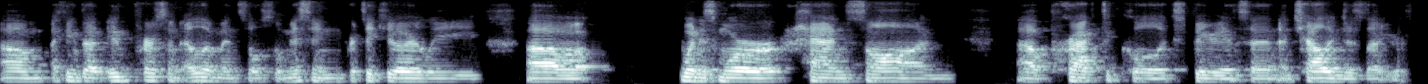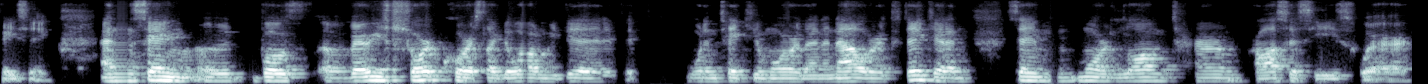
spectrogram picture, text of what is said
um, I think that in-person elements also missing, particularly uh, when it's more hands-on uh, practical experience and, and, challenges that you're facing. And same, uh, both a very short course like the one we did, it, wouldn't take you more than an hour to take it, and same more long-term processes where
